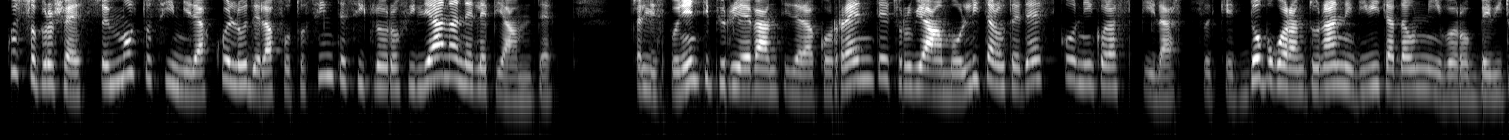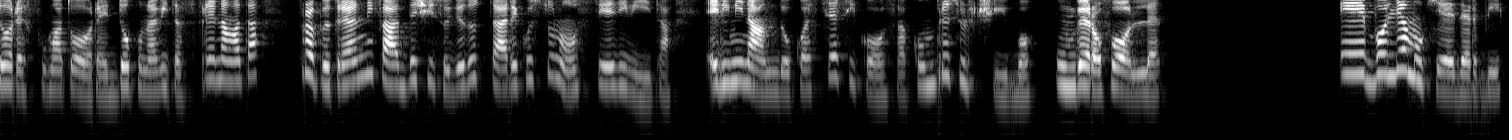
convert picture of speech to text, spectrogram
Questo processo è molto simile a quello della fotosintesi clorofiliana nelle piante. Tra gli esponenti più rilevanti della corrente troviamo l'italo-tedesco Nicolas Pilarz, che dopo 41 anni di vita da onnivoro, bevitore e fumatore e dopo una vita sfrenata, proprio tre anni fa ha deciso di adottare questo nuovo stile di vita, eliminando qualsiasi cosa, compreso il cibo. Un vero folle. E vogliamo chiedervi,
